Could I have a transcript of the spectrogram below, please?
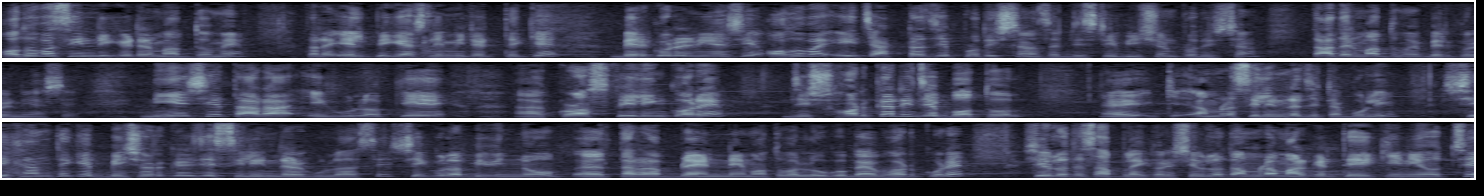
অথবা সিন্ডিকেটের মাধ্যমে তারা এলপি গ্যাস লিমিটেড থেকে বের করে নিয়ে আসে, অথবা এই চারটা যে প্রতিষ্ঠান আছে ডিস্ট্রিবিউশন প্রতিষ্ঠান, তাদের মাধ্যমে বের করে নিয়ে আসে। নিয়ে এসে তারা এগুলোকে ক্রস ফিলিং করে যে সরকারি যে বোতল আমরা সিলিন্ডার যেটা বলি সেখান থেকে বেসরকারি যে সিলিন্ডারগুলো আছে সেগুলো বিভিন্ন তারা ব্র্যান্ড নেম অথবা লোগো ব্যবহার করে সেগুলোতে সাপ্লাই করে। সেগুলো তো আমরা মার্কেট থেকে কিনি হচ্ছে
